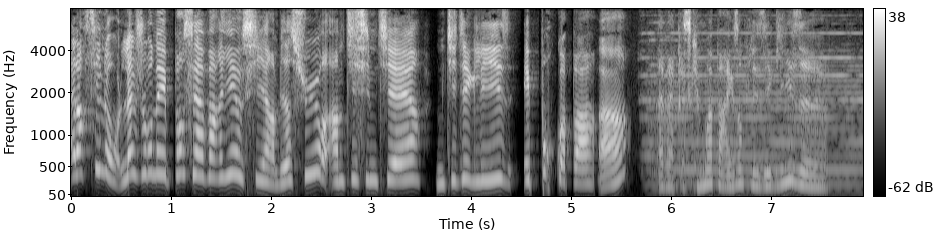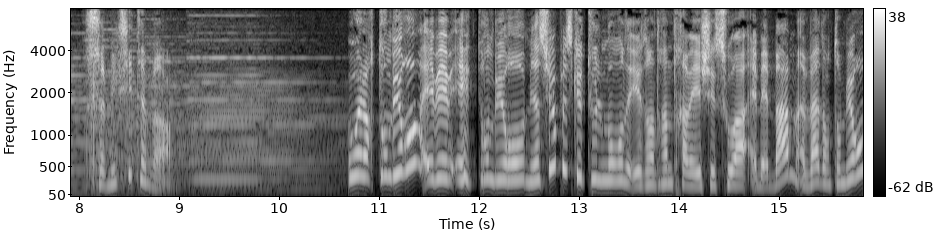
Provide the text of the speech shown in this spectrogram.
Alors sinon, la journée, pensez à varier aussi, hein, bien sûr, un petit cimetière, une petite église, et pourquoi pas, hein. Ah bah parce que moi, par exemple, les églises, euh, ça m'excite à mort. Ou alors ton bureau, et, ben, et ton bureau, bien sûr, puisque tout le monde est en train de travailler chez soi, et ben bam, va dans ton bureau.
